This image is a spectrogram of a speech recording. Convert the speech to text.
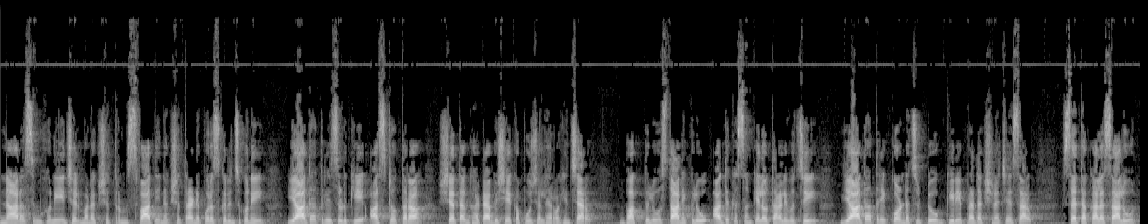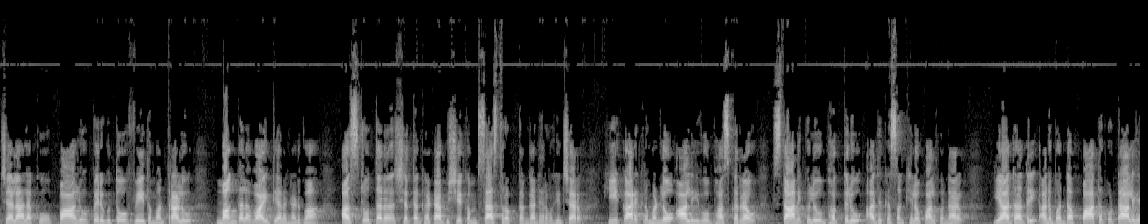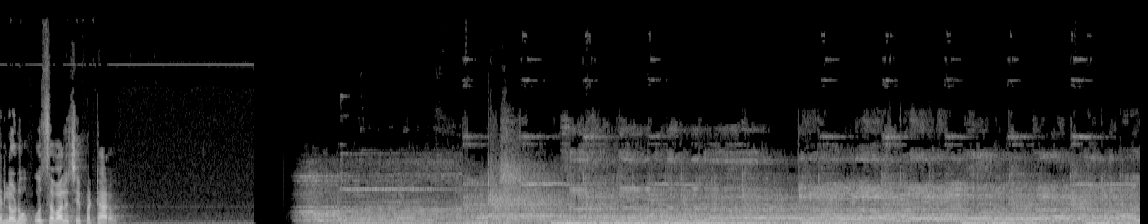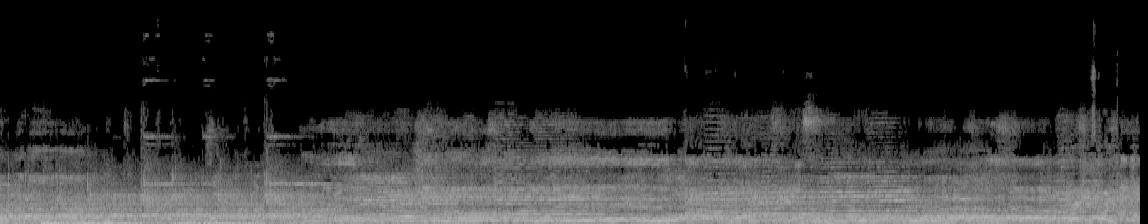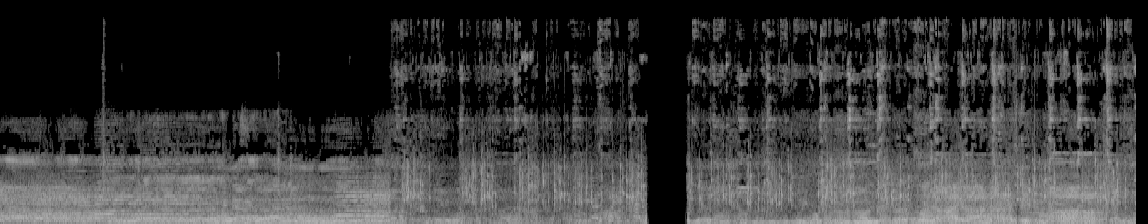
నారసింహుని జన్మ నక్షత్రం స్వాతి నక్షత్రాన్ని పురస్కరించుకుని యాదాద్రీసుడికి అష్టోత్తర శత ఘటాభిషేక పూజలు నిర్వహించారు. భక్తులు స్థానికులు అధిక సంఖ్యలో తరలివచ్చి యాదాద్రి కొండ చుట్టూ గిరి ప్రదక్షిణ చేశారు. శత కలశాలు జలాలకు పాలు పెరుగుతో వేదమంత్రాలు మంగళ వాయిద్యాల నడుమ అష్టోత్తర శత ఘటాభిషేకం శాస్త్రోక్తంగా నిర్వహించారు. ఈ కార్యక్రమంలో ఆలయో భాస్కర్రావు స్థానికులు భక్తులు అధిక సంఖ్యలో పాల్గొన్నారు. యాదాద్రి అనుబంధ పాతకుట్ట ఆలయంలోనూ ఉత్సవాలు చేపట్టారు.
